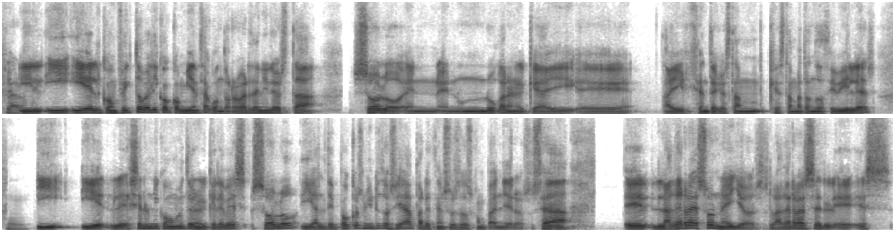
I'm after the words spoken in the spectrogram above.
Claro. Y, y, y, el conflicto bélico comienza cuando Robert De Niro está solo en, en un lugar en el que hay, eh, hay gente que están, que están matando civiles Mm. y, y, es el único momento en el que le ves solo y al de pocos minutos ya aparecen sus dos compañeros. O sea, eh, la guerra son ellos, la guerra es el... Es,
